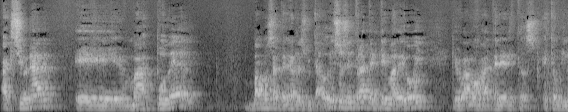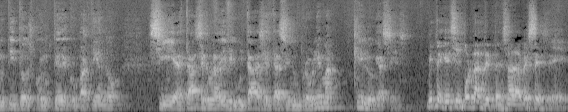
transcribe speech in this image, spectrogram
accionar eh, más poder, vamos a tener resultados. De eso se trata el tema de hoy, que vamos a tener estos, estos minutitos con ustedes compartiendo. Si estás en una dificultad, si estás en un problema, ¿qué es lo que haces? Viste que es importante pensar a veces, eh,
